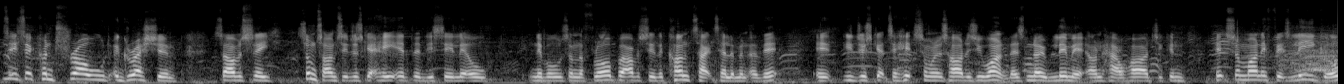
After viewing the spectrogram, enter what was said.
It's, it's a controlled aggression. So obviously sometimes you just get heated and you see little nibbles on the floor, but obviously the contact element of it, it you just get to hit someone as hard as you want. There's no limit on how hard you can hit someone. If it's legal,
